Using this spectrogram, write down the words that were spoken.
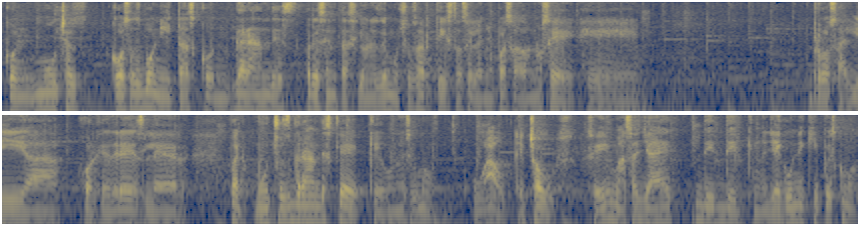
con muchas cosas bonitas, con grandes presentaciones de muchos artistas. El año pasado, no sé, eh, Rosalía, Jorge Dressler, bueno, muchos grandes que, que uno dice como, wow, qué shows, ¿sí? Más allá de, que no llega un equipo, es como,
